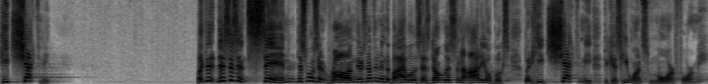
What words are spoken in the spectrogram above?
He checked me. Like, th- this isn't sin. This wasn't wrong. There's nothing in the Bible that says don't listen to audiobooks, but He checked me because He wants more for me.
